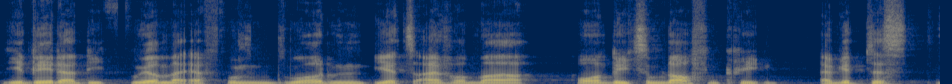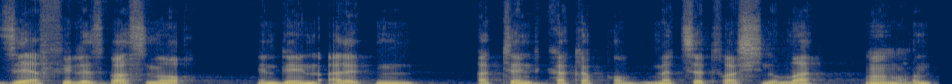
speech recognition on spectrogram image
die Räder, die früher mal erfunden wurden, jetzt einfach mal ordentlich zum Laufen kriegen. Da gibt es sehr vieles, was noch in den alten Patentkatakomben etc. schlummert. Mhm. Und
